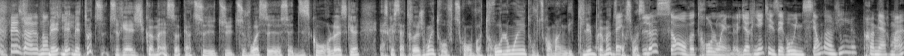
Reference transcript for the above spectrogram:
Fait genre Mais, chien. mais, mais toi, tu, tu réagis comment à ça quand tu, tu, tu vois ce, ce discours-là? Est-ce que, est que ça te rejoint? Trouves-tu qu'on va trop loin? Trouves-tu qu'on manque d'équilibre? Comment tu Ben, perçois ça? Là, ça, on va trop loin. Il n'y a rien qui est zéro émission dans la vie, là, premièrement.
